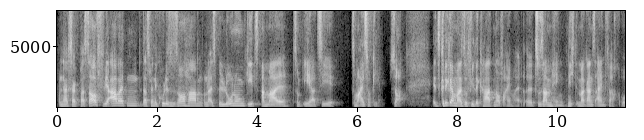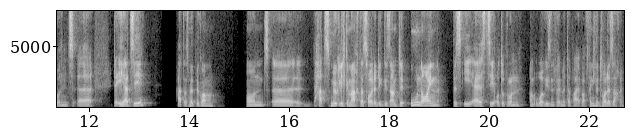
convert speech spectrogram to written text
Und er hat gesagt, pass auf, wir arbeiten, dass wir eine coole Saison haben und als Belohnung geht's einmal zum EHC, zum Eishockey. So. Jetzt kriegt er mal so viele Karten auf einmal, äh, zusammenhängend, nicht immer ganz einfach. Und äh, der EHC hat das mitbekommen und äh, hat es möglich gemacht, dass heute die gesamte U9 des ERSC Ottobrunn am Oberwiesenfeld mit dabei war. Finde ich eine tolle Sache.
